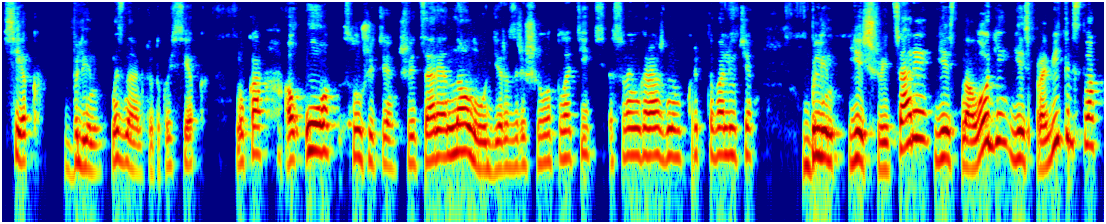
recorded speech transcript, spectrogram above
СЕК, блин, мы знаем, кто такой СЕК. Ну-ка, а, о, слушайте, Швейцария налоги разрешила платить своим гражданам в криптовалюте. Блин, есть Швейцария, есть налоги, есть правительство.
